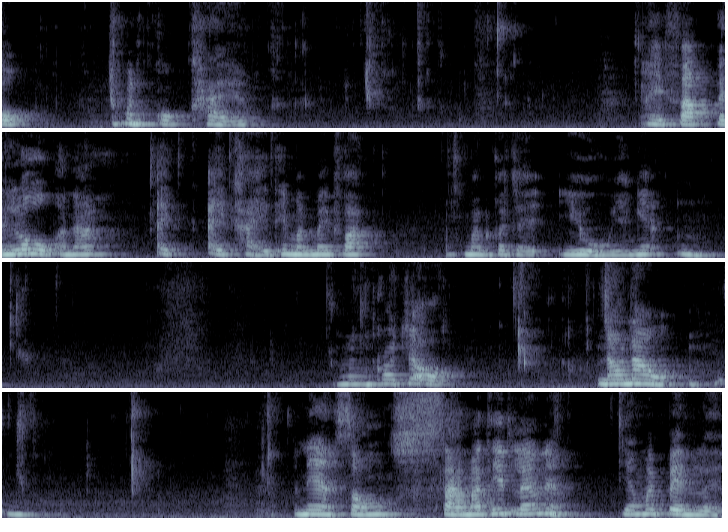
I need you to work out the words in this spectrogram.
กก มันกกไข่ ไอ้ฟักเป็นลูกอะนะไอ้ไอ้ไข่ที่มันไม่ฟัก มันก็จะอยู่อย่างเงี้ย อืมมันก็จะออกเน่าๆอืมเนี่ยสองสามอาทิตย์แล้วเนี่ย ยังไม่เป็นเลย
